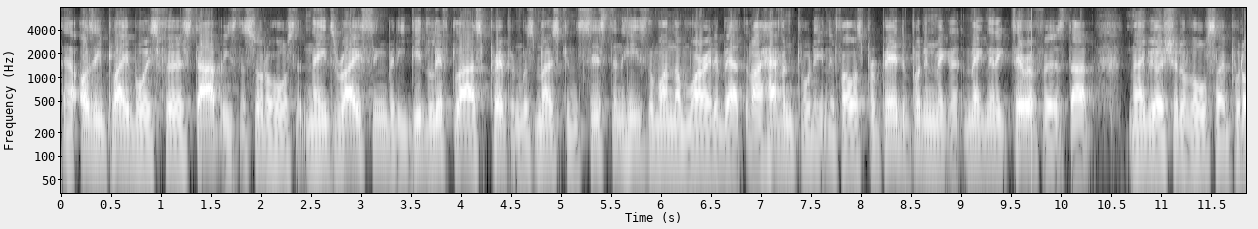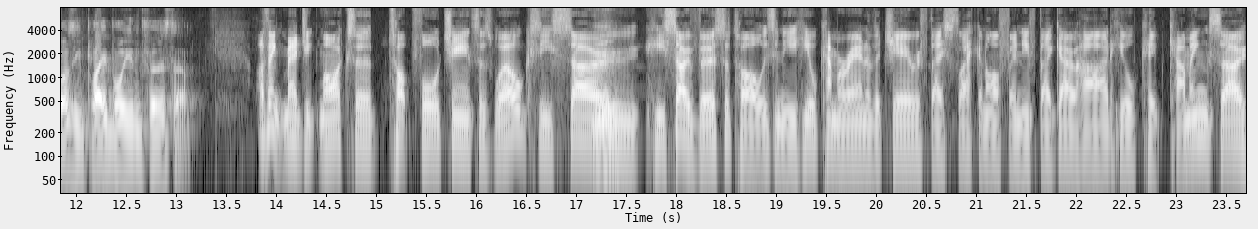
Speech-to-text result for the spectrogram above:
Uh, Aussie Playboy's first up. He's the sort of horse that needs racing, but he did lift last prep and was most consistent. He's the one I'm worried about that I haven't put in. If I was prepared to put in Magnetic Terror first up, maybe I should have also put Aussie Playboy in first up. I think Magic Mike's a top four chance as well because he's so mm. he's so versatile, isn't he? He'll come around to the chair if they slacken off, and if they go hard, he'll keep coming. So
